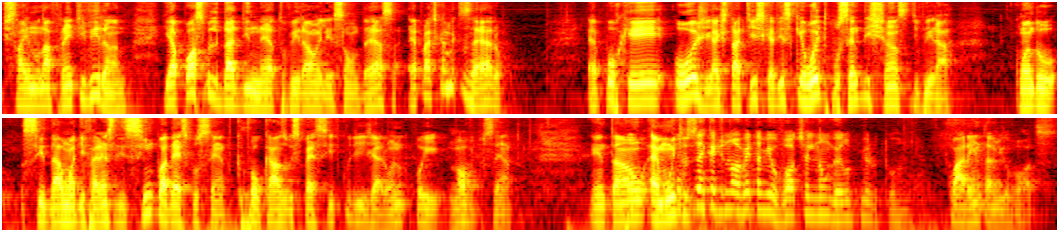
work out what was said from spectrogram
saindo na frente e virando. E a possibilidade de Neto virar uma eleição dessa é praticamente zero. É porque hoje a estatística diz que é 8% de chance de virar, quando se dá uma diferença de 5% a 10%, que foi o caso específico de Jerônimo, que foi 9%. Então, por, é muito. Por cerca de 90 mil votos ele não ganhou no primeiro turno. 40 mil votos.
